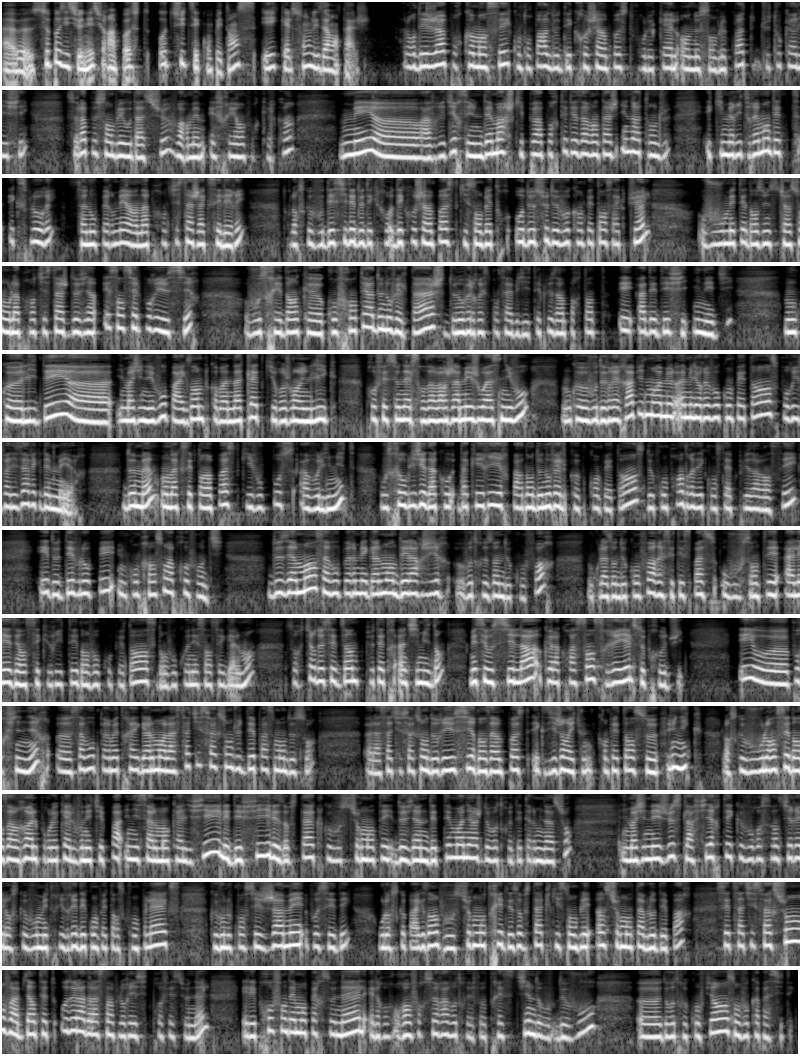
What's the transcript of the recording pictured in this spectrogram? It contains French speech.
euh, se positionner sur un poste au-dessus de ses compétences et quels sont les avantages? Alors déjà, pour commencer, quand on parle de décrocher un poste pour lequel on ne semble pas du tout qualifié, cela peut sembler audacieux, voire même effrayant pour quelqu'un, mais euh, à vrai dire, c'est une démarche qui peut apporter des avantages inattendus et qui mérite vraiment d'être explorée. Ça nous permet un apprentissage accéléré. Lorsque vous décidez de décrocher un poste qui semble être au-dessus de vos compétences actuelles, vous vous mettez dans une situation où l'apprentissage devient essentiel pour réussir. Vous serez donc euh, confronté à de nouvelles tâches, de nouvelles responsabilités plus importantes et à des défis inédits. Donc euh, l'idée, euh, imaginez-vous par exemple comme un athlète qui rejoint une ligue professionnelle sans avoir jamais joué à ce niveau. Donc vous devrez rapidement améliorer vos compétences pour rivaliser avec les meilleurs. De même, en acceptant un poste qui vous pousse à vos limites, vous serez obligé d'acquérir de nouvelles compétences, de comprendre des concepts plus avancés et de développer une compréhension approfondie. Deuxièmement, ça vous permet également d'élargir votre zone de confort. Donc la zone de confort est cet espace où vous vous sentez à l'aise et en sécurité dans vos compétences, dans vos connaissances également. Sortir de cette zone peut être intimidant, mais c'est aussi là que la croissance réelle se produit. Et euh, pour finir, euh, ça vous permettra également la satisfaction du dépassement de soi. Euh, la satisfaction de réussir dans un poste exigeant est une compétence euh, unique. Lorsque vous vous lancez dans un rôle pour lequel vous n'étiez pas initialement qualifié, les défis, les obstacles que vous surmontez deviennent des témoignages de votre détermination Imaginez juste la fierté que vous ressentirez lorsque vous maîtriserez des compétences complexes que vous ne pensiez jamais posséder, ou lorsque par exemple vous surmonterez des obstacles qui semblaient insurmontables au départ. Cette satisfaction va bien être au-delà de la simple réussite professionnelle. Elle est profondément personnelle, elle renforcera votre, votre estime de, vous, euh, de votre confiance en vos capacités.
